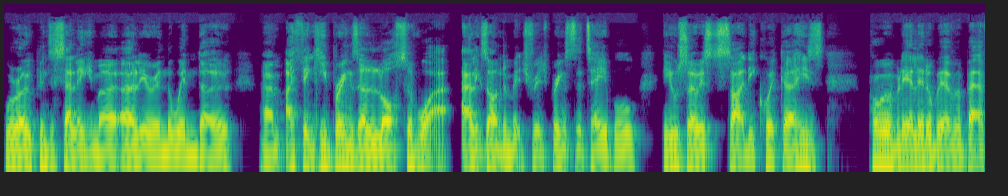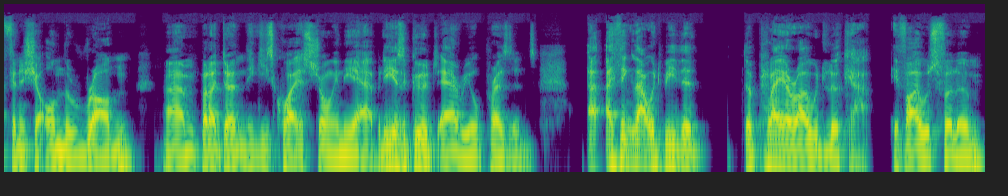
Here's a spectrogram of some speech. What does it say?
were open to selling him uh, earlier in the window. Um, I think he brings a lot of what Alexander Mitrovic brings to the table. He also is slightly quicker. He's probably a little bit of a better finisher on the run, um, but I don't think he's quite as strong in the air. But he has a good aerial presence. I, I think that would be the the player I would look at if I was Fulham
